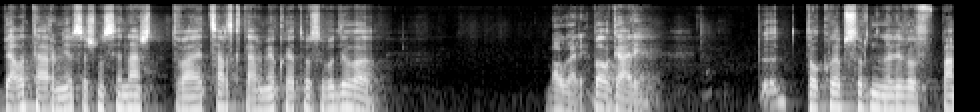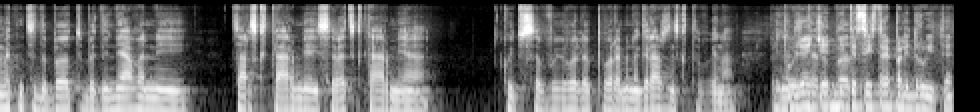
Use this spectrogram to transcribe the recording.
бялата армия всъщност е наш, това е царската армия, която е освободила България. България. Толкова е абсурдно нали, в паметници да бъдат обединявани царската армия и съветската армия, които са воювали по време на гражданската война. При положение, че да едните са изтрепали другите.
